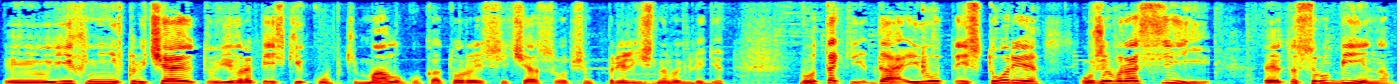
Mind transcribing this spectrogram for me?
э, их не включают в европейские кубки. Малагу, которая сейчас, в общем, прилично выглядит. Вот такие. Да, и вот история уже в России. Это с Рубином.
